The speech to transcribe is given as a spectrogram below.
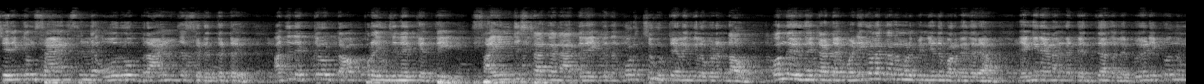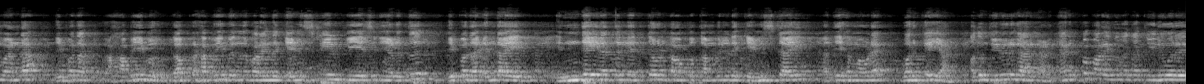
ശരിക്കും സയൻസിന്റെ ഓരോ ബ്രാഞ്ചസ് എടുത്തിട്ട് അതിൽ ഏറ്റവും ടോപ്പ് റേഞ്ചിലേക്ക് എത്തി. സയന്റിസ്റ്റ് ആകാൻ ആഗ്രഹിക്കുന്ന കുറച്ച് കുട്ടികളെങ്കിലും ഇവിടെ ഉണ്ടാവും. ഒന്ന് എഴുന്നേറ്റാട്ടെ. വഴികളൊക്കെ നമ്മൾ പിന്നീട് പറഞ്ഞു തരാം എങ്ങനെയാണ് അങ്ങോട്ട് എത്തുക എന്നുള്ളത്? പേടിക്കൊന്നും വേണ്ട. ഇപ്പൊ ഹബീബ് ഡോക്ടർ ഹബീബ് എന്ന് പറയുന്ന കെമിസ്ട്രിയിൽ പി എച്ച് ഡി എടുത്ത് ഇപ്പൊ എന്തായി? ഇന്ത്യയിലെ തന്നെ ഏറ്റവും ടോപ്പ് കമ്പനിയുടെ കെമിസ്റ്റായി അദ്ദേഹം അവിടെ വർക്ക് ചെയ്യാം അതും തിരൂരുകാരനാണ്. ഞാനിപ്പോ പറയുന്നതൊക്കെ തിരൂര്?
